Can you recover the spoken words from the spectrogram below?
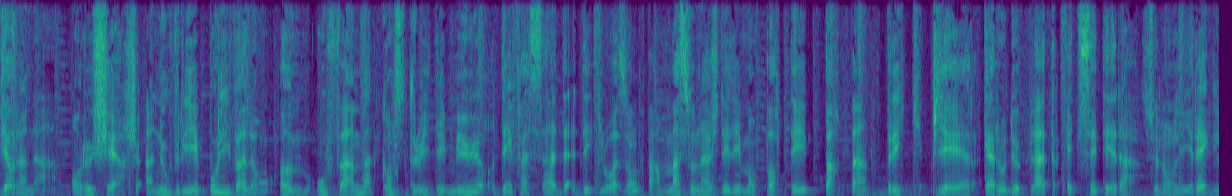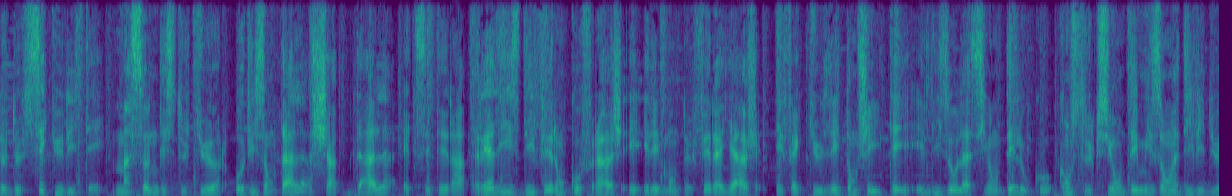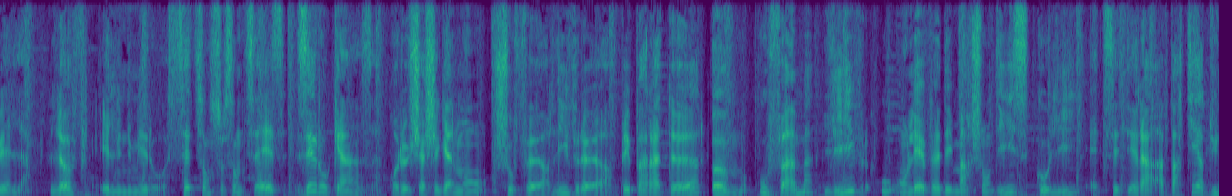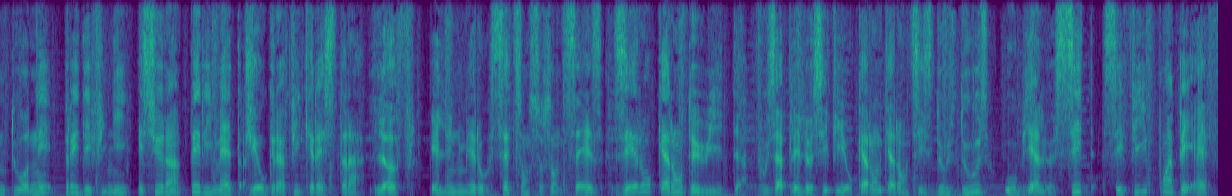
Yorana, on recherche un ouvrier polyvalent, homme ou femme, construit des murs, des façades, des cloisons par maçonnage d'éléments portés, parpaings, briques, pierres, carreaux de plâtre, etc. selon les règles de sécurité. Maçonne des structures horizontales, chapes, dalles, etc. Réalise différents coffrages et éléments de ferraillage, effectue l'étanchéité et l'isolation des locaux, construction des maisons individuelles. L'offre est le numéro 776 015. On recherche également chauffeur, livreur, préparateur, homme ou femme, livre ou enlève des marchandises, colis, etc. à partir d'une tournée prédéfinie et sur un périmètre géographique restreint. L'offre est le numéro 776 048. Vous appelez le CEFI au 4046 12 12 ou bien le site cefi.pf.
